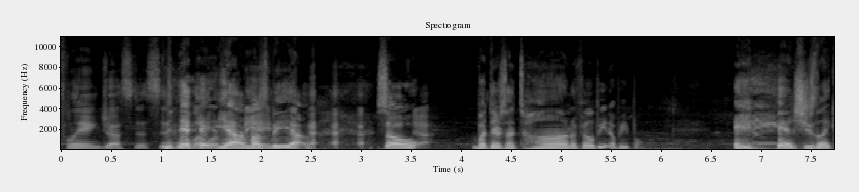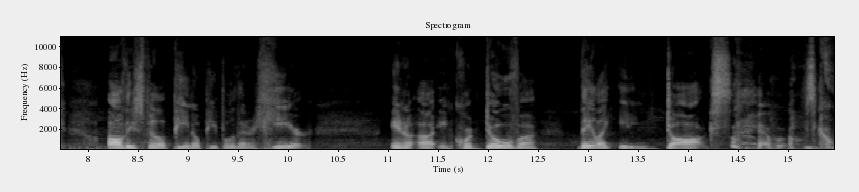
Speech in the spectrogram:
fleeing justice. In the lower yeah, it must be. Yeah. So, Yeah. but there's a ton of Filipino people, and she's like, all these Filipino people that are here in uh, in Cordova, they like eating dogs. I was like,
